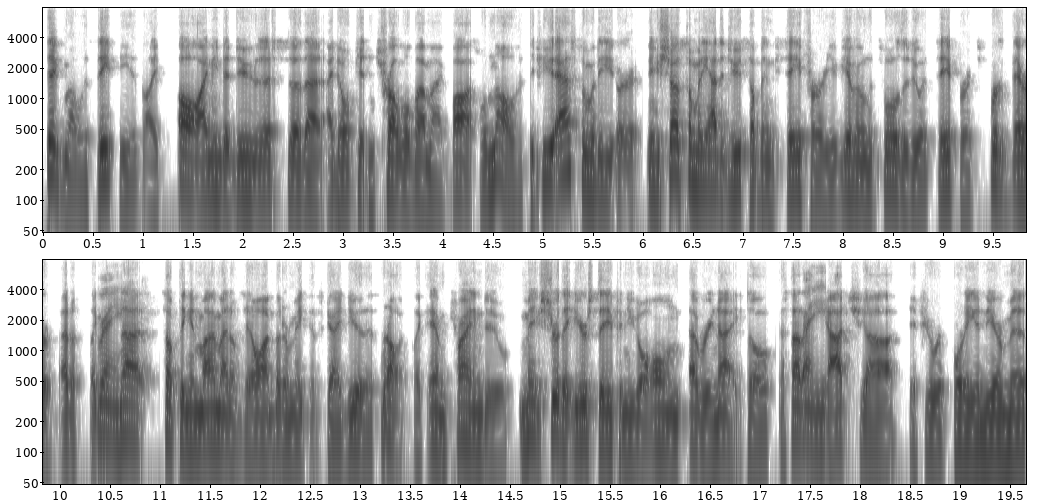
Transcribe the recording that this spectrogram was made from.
stigma with safety is like, oh, I need to do this so that I don't get in trouble by my boss. Well, no. If you ask somebody or you show somebody how to do something safer, you give them the tools to do it safer. It's for their benefit. Like right. it's not something in my mind of, oh, I better make this guy do this. No, it's like, hey, I'm trying to make sure that you're safe and you go home every night. So it's not right. a gotcha if you're reporting a near miss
